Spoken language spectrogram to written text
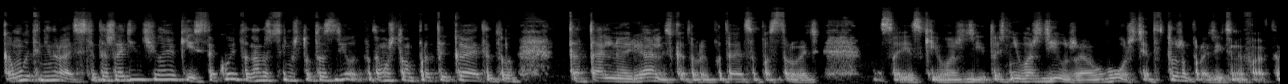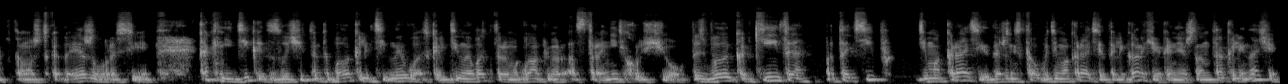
кому это не нравится. Если даже один человек есть такой, то надо с ним что-то сделать, потому что он протыкает эту тотальную реальность, которую пытаются построить советские вожди. То есть не вожди уже, а вождь. Это тоже поразительный фактор, потому что когда я жил в России, как ни дико это звучит, но это была коллективная власть. Коллективная власть, которая могла, например, отстранить Хрущева. То есть был какие-то прототип демократии, даже не сказал бы демократия, это олигархия, конечно, но так или иначе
